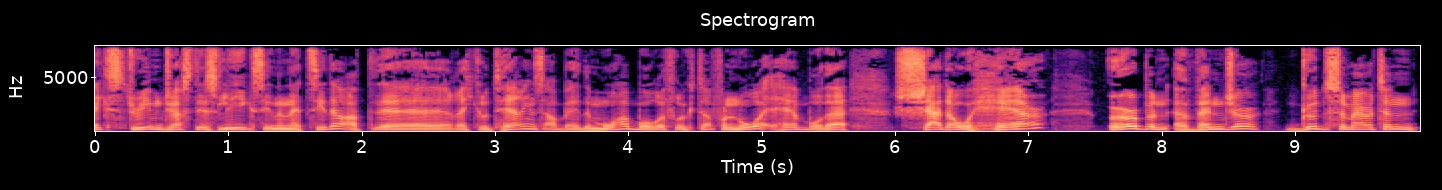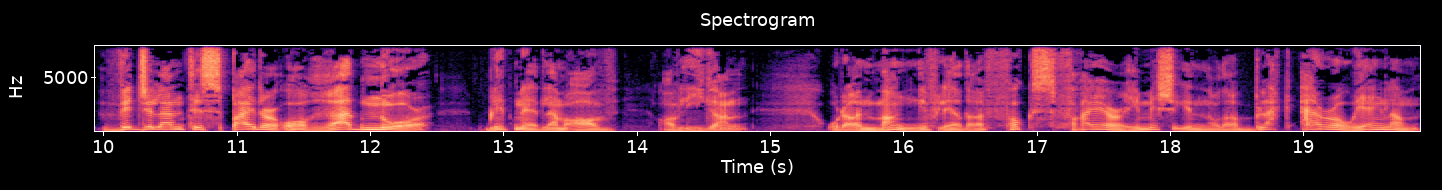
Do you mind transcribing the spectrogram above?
Extreme Justice League sine nettsider at eh, rekrutteringsarbeidet må ha båret frukter, for nå har både Shadow Hair, Urban Avenger, Good Samaritan, Vigilante Spider og Radnor blitt medlem av, av ligaen. Og det er mange flere. Det er Foxfire i Michigan, og det er Black Arrow i England.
